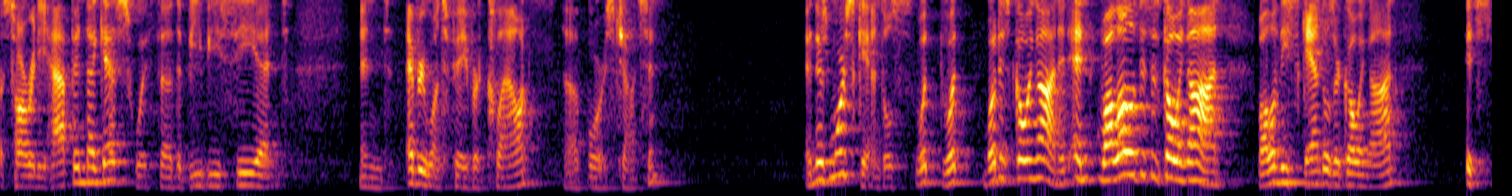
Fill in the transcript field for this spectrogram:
it's already happened, I guess, with uh, the BBC and and everyone's favorite clown, uh, Boris Johnson. And there's more scandals. What what what is going on? And, and while all of this is going on, while all of these scandals are going on, it's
